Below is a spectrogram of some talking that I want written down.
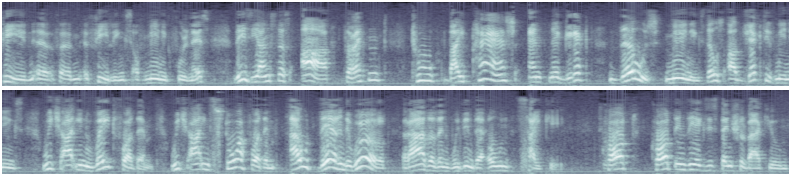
feel, uh, um, feelings of meaningfulness, these youngsters are threatened to bypass and neglect those meanings, those objective meanings which are in wait for them, which are in store for them out there in the world rather than within their own psyche. Caught, caught in the existential vacuum,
